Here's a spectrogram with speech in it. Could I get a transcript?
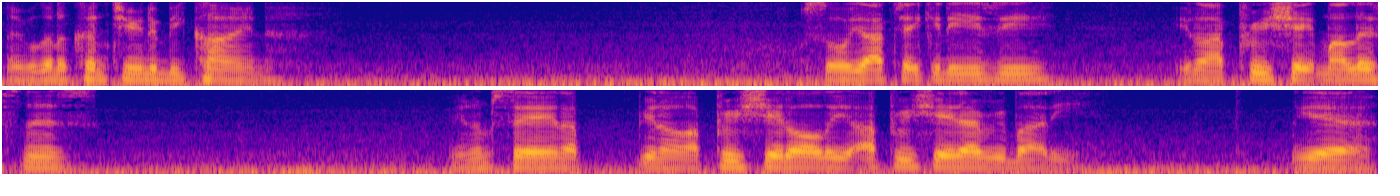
And we're going to continue to be kind. So y'all take it easy. You know, I appreciate my listeners. You know what I'm saying? I you know, I appreciate all the I appreciate everybody. Yeah.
